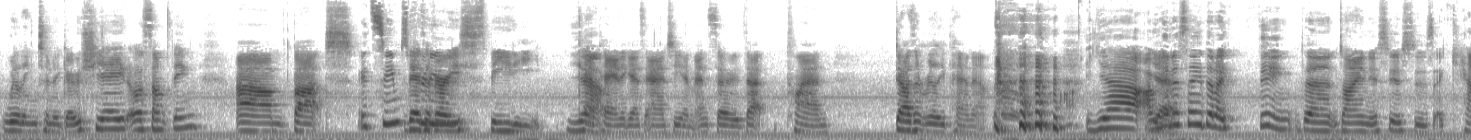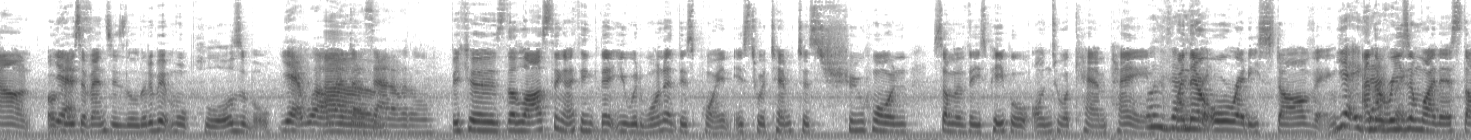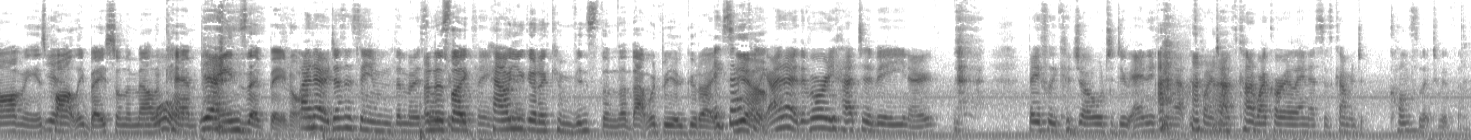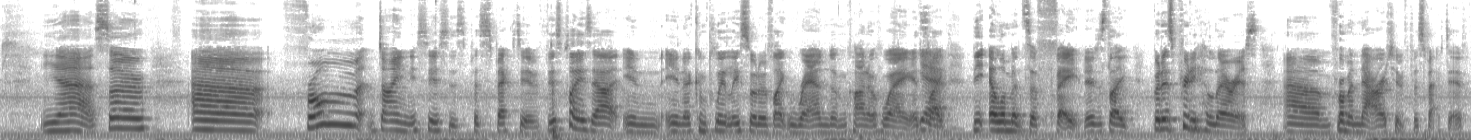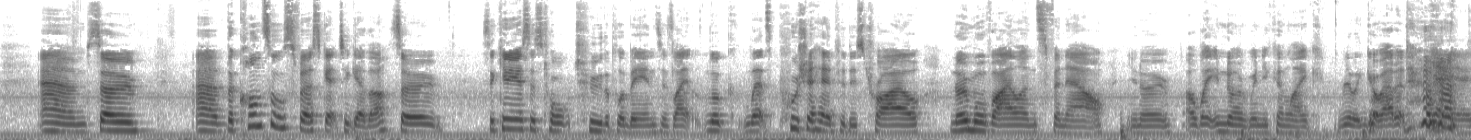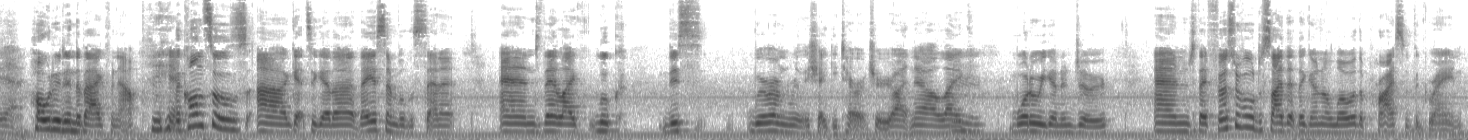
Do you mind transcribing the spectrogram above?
willing to negotiate or something. Um, but it seems there's pretty... a very speedy Yeah. campaign against Antium, and so that plan doesn't really pan out. Yeah, I'm Yeah. going to say that I think that Dionysius's account of Yes. these events is a little bit more plausible yeah, well, that does Um, sound a little. because the last thing I think that you would want at this point is to attempt to shoehorn some of these people onto a campaign Well, when they're already starving. Yeah, exactly. And the reason why they're starving is Yeah. partly based on the amount War. of Yeah. campaigns they've been on. I know it doesn't seem the most. And it's like, thing, how are you going to convince them that that would be a good idea? Exactly. I know they've already had to be, you know, basically cajoled to do anything at this point in time. It's kind of why Coriolanus has come into conflict with them. Yeah, so uh, from Dionysius's perspective, this plays out in in a completely sort of like random kind of way. It's Yeah. like the elements of fate. It's like, but it's pretty hilarious um, from a narrative perspective. Um, so uh, the consuls first get together. So Sicinius has talked to the plebeians. Is like, look, let's push ahead for this trial. No more violence for now. You know, I'll let you know when you can like really go at it. Yeah, yeah, yeah. Hold it in the bag for now. Yeah. The consuls uh, get together. They assemble the senate, and they're like, look, this we're on really shaky territory right now. Like, Mm. what are we going to do? And they first of all decide that they're going to lower the price of the grain.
